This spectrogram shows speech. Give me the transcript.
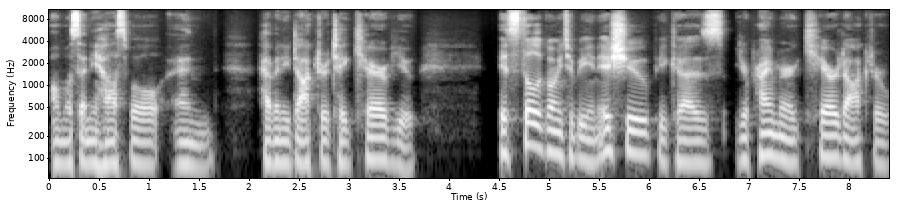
almost any hospital and have any doctor take care of you. It's still going to be an issue because your primary care doctor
